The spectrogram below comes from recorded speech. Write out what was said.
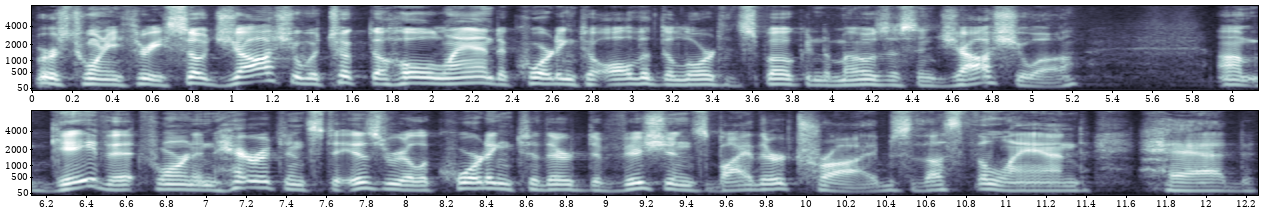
Verse 23 So Joshua took the whole land according to all that the Lord had spoken to Moses, and Joshua um, gave it for an inheritance to Israel according to their divisions by their tribes. Thus the land had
